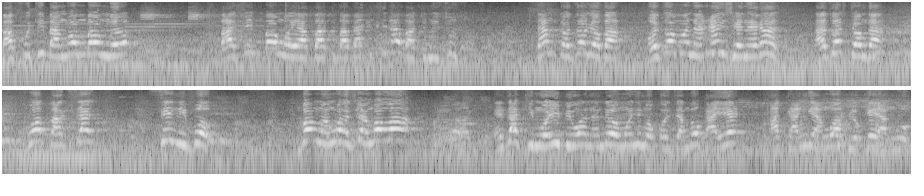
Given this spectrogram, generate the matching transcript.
bafuti bango mbongo bazwi mbongo ya bato babakisi na bato misusu ntango tozoloba ozomona un général azotonga gros parcelle si niveau mbongo yango azwi yango wa eza kimoyibi wana nde omoni mokonzi ya mboka ye akangi yango abloke yango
